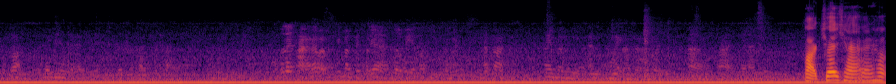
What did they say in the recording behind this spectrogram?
ผมก็ไม่รู้อะไรผมก็เลยหาแค่แบบที่มันเป็นเขาเรียกอะไรเซอร์เวย์เนาะใช่ไหมแล้วก็ให้มันมีอันใหม่อ่าใช่แค่นั้นเอง ฝากช่วยแชร์นะครับ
